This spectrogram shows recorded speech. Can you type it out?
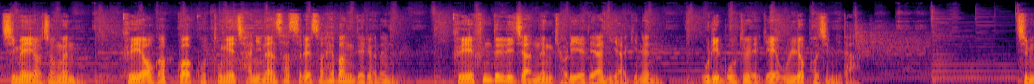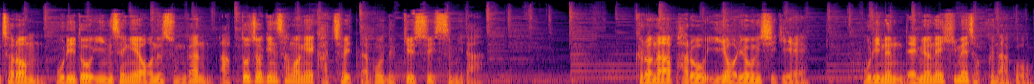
짐의 여정은 그의 억압과 고통의 잔인한 사슬에서 해방되려는 그의 흔들리지 않는 결의에 대한 이야기는 우리 모두에게 울려 퍼집니다. 짐처럼 우리도 인생의 어느 순간 압도적인 상황에 갇혀 있다고 느낄 수 있습니다. 그러나 바로 이 어려운 시기에 우리는 내면의 힘에 접근하고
